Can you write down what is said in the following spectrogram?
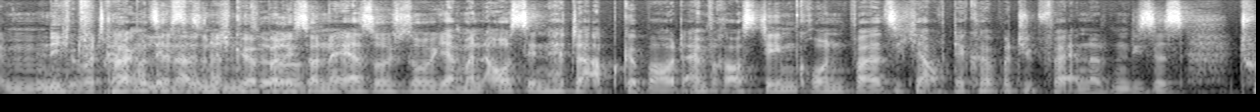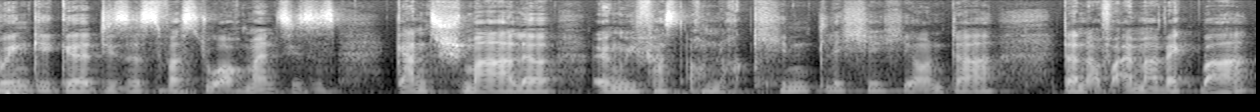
im Nicht übertragenen körperlich, Sinne, also nicht sondern körperlich, so- sondern eher so, so, ja, mein Aussehen hätte abgebaut. Einfach aus dem Grund, weil sich ja auch der Körpertyp verändert und dieses Twinkige, dieses, was du auch meinst, dieses ganz schmale, irgendwie fast auch noch kindliche hier und da, dann auf einmal weg war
